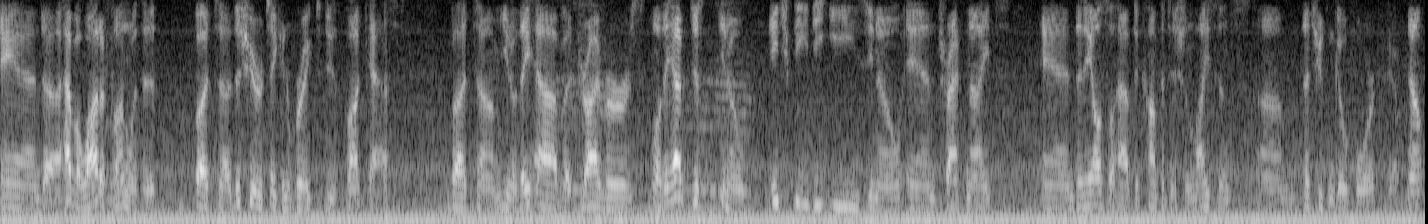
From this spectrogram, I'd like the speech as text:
and uh, have a lot of fun with it. But uh, this year, taking a break to do the podcast. But um, you know, they have uh, drivers. Well, they have just you know HBDEs, you know, and track nights, and then they also have the competition license um, that you can go for. Yep. Now,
